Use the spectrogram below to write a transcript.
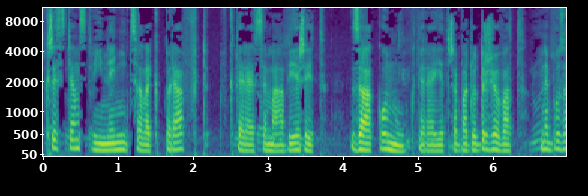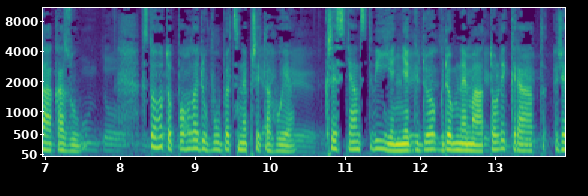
křesťanství není celek pravd, v které se má věřit, zákonů, které je třeba dodržovat, nebo zákazů. Z tohoto pohledu vůbec nepřitahuje. Křesťanství je někdo, kdo mne má tolikrát, že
